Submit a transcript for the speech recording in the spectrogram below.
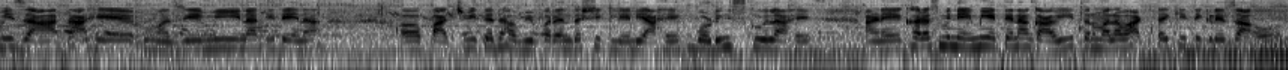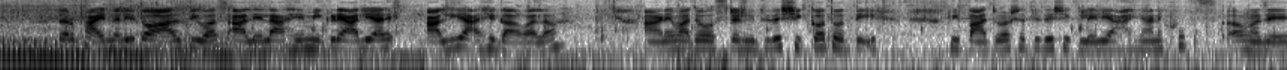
मी जात आहे म्हणजे मी ना तिथे ना पाचवी ते दहावीपर्यंत शिकलेली आहे बोर्डिंग स्कूल आहे. आणि खरंच मी नेहमी येते ना गावी तर मला वाटतं की तिकडे जावं. तर फायनली तो आज दिवस आलेला आहे. मी इकडे आली आहे आली आहे गावाला. आणि माझ्या हॉस्टेल मी तिथे शिकत होती. मी पाच वर्ष तिथे शिकलेली आहे. आणि खूप म्हणजे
